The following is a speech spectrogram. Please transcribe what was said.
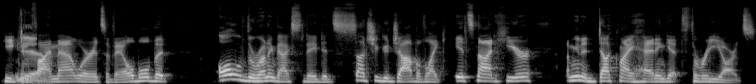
he can yeah. find that where it's available. But all of the running backs today did such a good job of like, it's not here. I'm going to duck my head and get three yards.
